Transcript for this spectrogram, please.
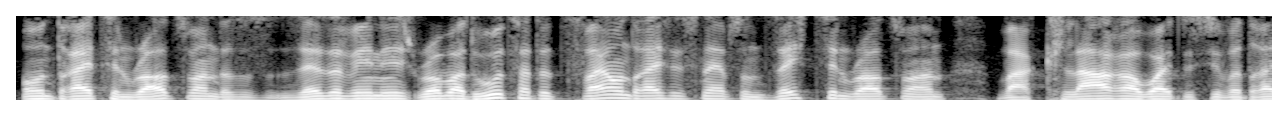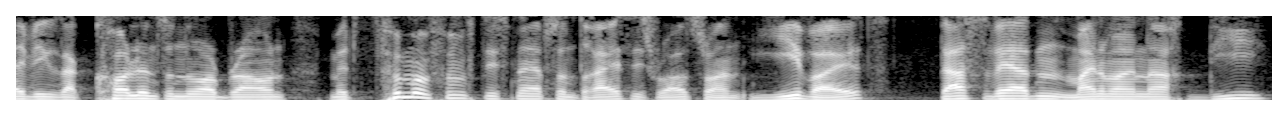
und 13 Routes waren, das ist sehr, sehr wenig. Robert Woods hatte 32 Snaps und 16 Routes waren, war klarer Wide Receiver 3. Wie gesagt, Collins und Noah Brown mit 55 Snaps und 30 Routes waren jeweils. Das werden meiner Meinung nach die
